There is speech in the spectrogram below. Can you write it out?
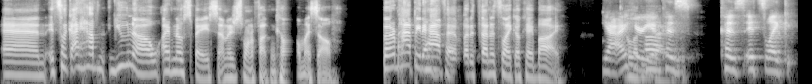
and it's like i have you know i have no space and i just want to fucking kill myself but i'm happy to have him but it's, then it's like okay bye yeah i, I hear you because because it's like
